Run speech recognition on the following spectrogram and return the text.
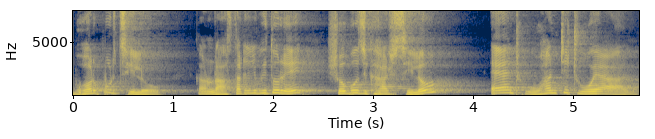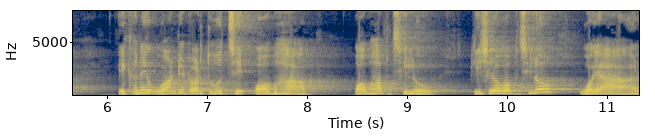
ভরপুর ছিল। কারণ রাস্তাটির ভিতরে সবুজ ঘাস ছিল। অ্যান্ড ওয়ান্টেড ওয়ার এখানে ওয়ান্টেড অর্থ হচ্ছে অভাব। অভাব ছিল। কিসের অভাব ছিল? ওয়ার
